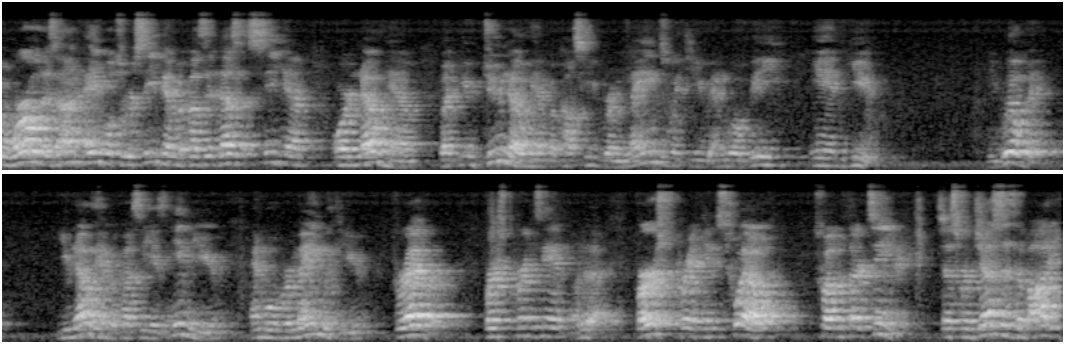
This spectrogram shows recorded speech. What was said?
The world is unable to receive him because it doesn't see him or know him, but you do know him because he remains with you and will be in you. He will be. You know him because he is in you and will remain with you forever. 1 Corinthians, 1 Corinthians 12, 12 to 13 says, For just as the body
